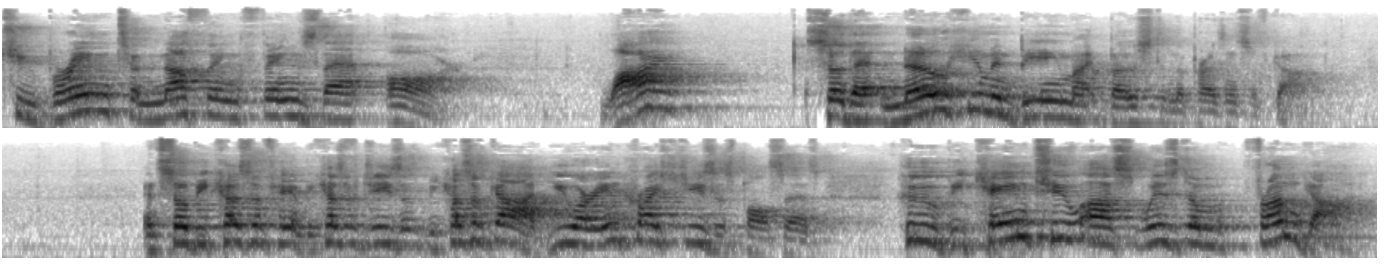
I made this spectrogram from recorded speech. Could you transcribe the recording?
to bring to nothing things that are. Why? So that no human being might boast in the presence of God. And so, because of Him, because of Jesus, because of God, you are in Christ Jesus, Paul says, who became to us wisdom from God,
